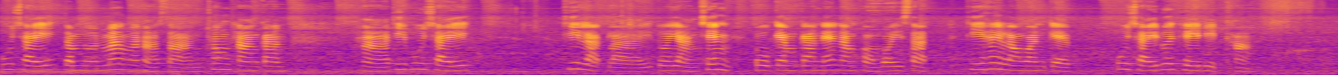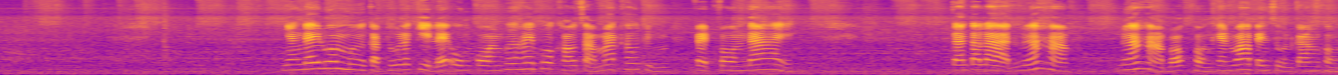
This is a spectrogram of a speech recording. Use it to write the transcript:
ผู้ใช้จำนวนมากมหาศาลช่องทางการหาที่ผู้ใช้ที่หลากหลายตัวอย่างเช่น โปรแกรมการแนะนำของบริษัทที่ให้รางวัลแก่ผู้ใช้ด้วยเครดิตค่ะ ยังได้ร่วมมือกับธุรกิจและองค์กรเพื่อให้พวกเขาสามารถเข้าถึงแพลตฟอร์มได้ การตลาดเนื้อหาเนื้อหาบล็อกของ Canva เป็นศูนย์กลางของ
